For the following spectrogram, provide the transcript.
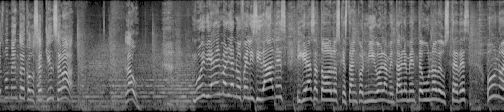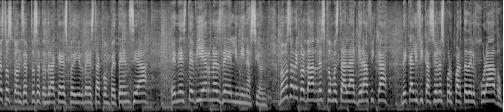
Es momento de conocer quién se va. Lau. Muy bien, Mariano, felicidades y gracias a todos los que están conmigo. Lamentablemente uno de ustedes, uno de estos conceptos se tendrá que despedir de esta competencia en este viernes de eliminación. Vamos a recordarles cómo está la gráfica de calificaciones por parte del jurado.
